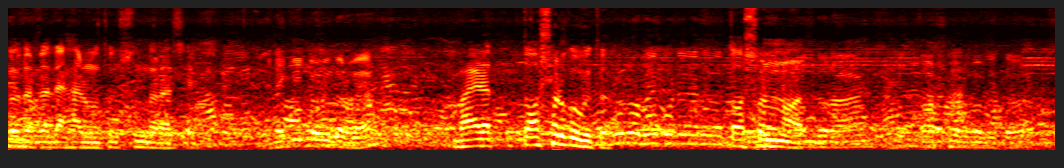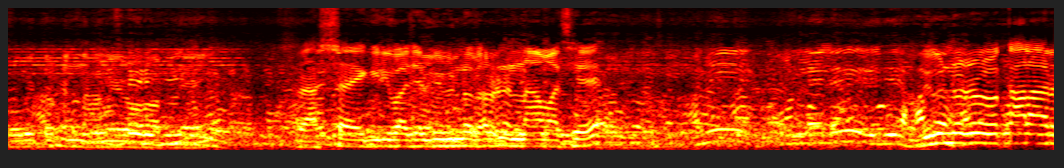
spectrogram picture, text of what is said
কতটা দেখার মতন সুন্দর আছে। ভাইরা তসর কবুতর। তসর নর বন্ধুরা তসর কবিতর। কবিতরের নামের অভাব নেই। রাজশাহী, গিরিবাজের বিভিন্ন ধরনের নাম আছে। বিভিন্ন কালার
